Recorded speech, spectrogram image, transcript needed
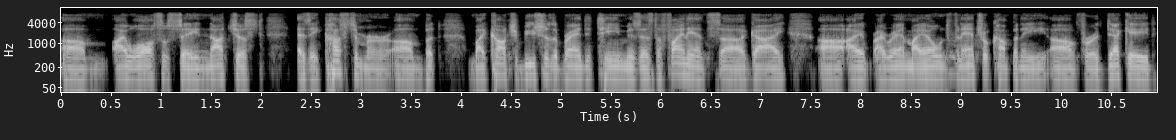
Um, I will also say, not just as a customer, um, but my contribution to the branded team is as the finance uh, guy. Uh, I, I ran my own financial company uh, for a decade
